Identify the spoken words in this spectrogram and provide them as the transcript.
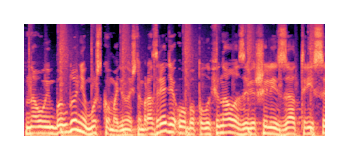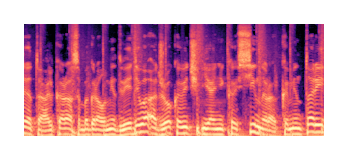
На Уимблдоне в мужском одиночном разряде оба полуфинала завершились за три сета. Алькарас обыграл Медведева, а Джокович – Яника Синнера. Комментарий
